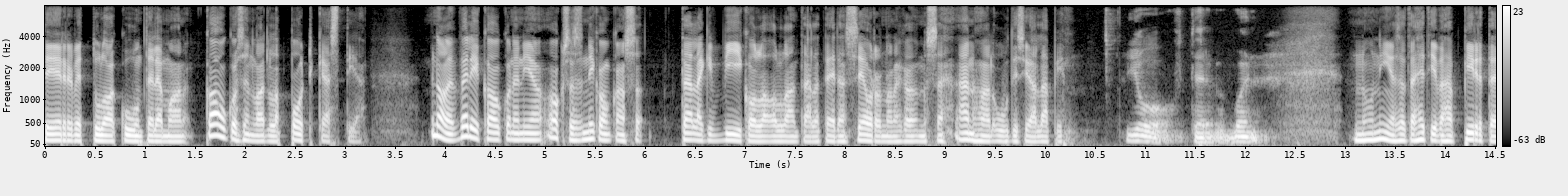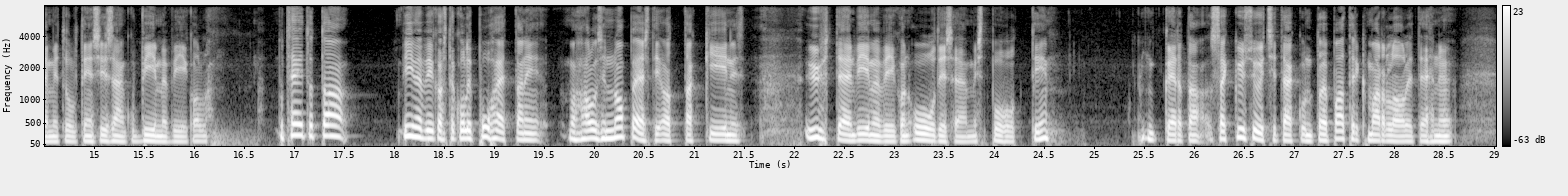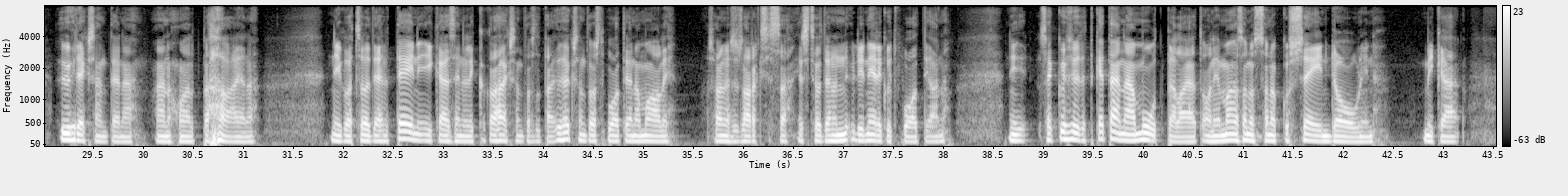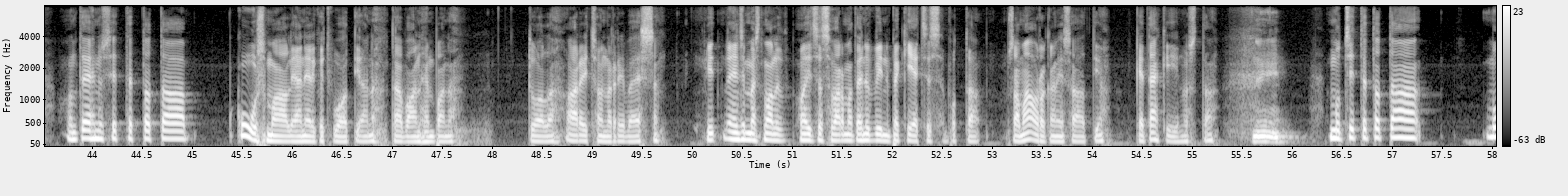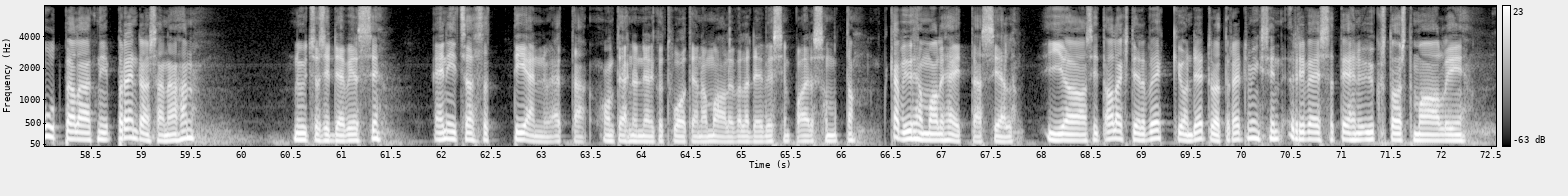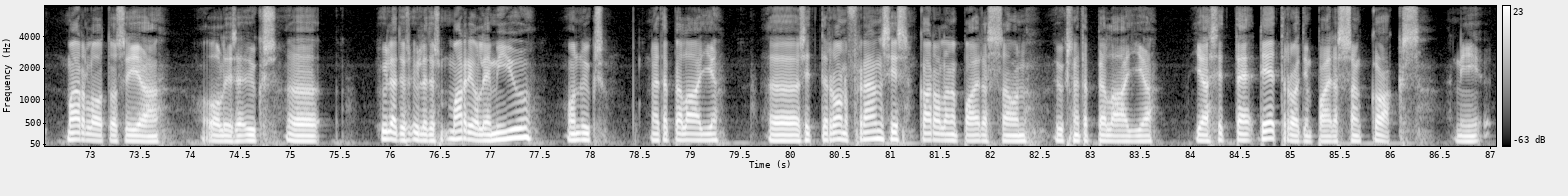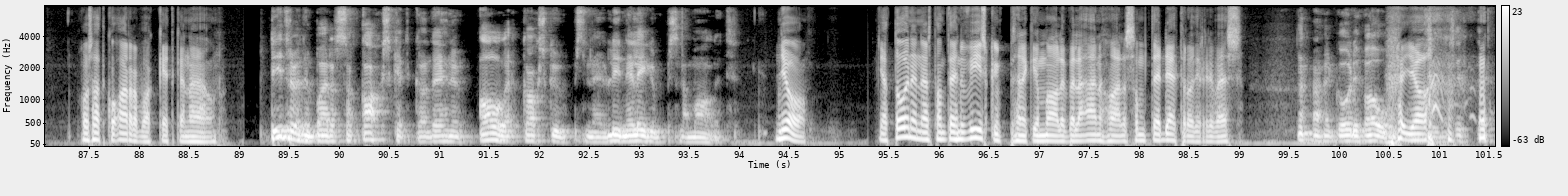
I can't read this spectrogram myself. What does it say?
Tervetuloa kuuntelemaan Kaukosen laidalla podcastia. Minä olen Veli Kaukonen ja Oksasen Nikon kanssa tälläkin viikolla ollaan täällä teidän seurannana käymässä NHL-uutisia läpi. Joo, terve vain. No niin, ja sieltä heti vähän pirteemmin tultiin sisään kuin viime viikolla. Mutta hei, tota, viime viikosta kun oli puhetta, niin mä halusin nopeasti ottaa kiinni yhteen viime viikon uutiseen, mistä puhuttiin. Kerta sä kysyit sitä, kun toi Patrick Marlowe oli tehnyt yhdeksäntenä NHL-pelaajana, niin kun, että se oli tehnyt teini-ikäisen, eli 18- tai 19-vuotiaana maali San Sarksissa, ja sitten se oli tehnyt yli 40-vuotiaana. Niin sä kysyit, että ketä nämä muut pelaajat on, ja mä oon sanonut sanoa kuin Shane Downin, mikä on tehnyt sitten tota, kuusi maalia 40-vuotiaana tai vanhempana tuolla Arizonan riveissä. Ensimmäistä maalia olen itse asiassa varmaan tehnyt Winnipeg Jetsissä, mutta sama organisaatio. Ketä kiinnostaa. Niin. Mutta sitten tota, muut pelaajat, niin Brendan Sanahan, New Jersey Devilsi. En itse asiassa tiennyt, että on tehnyt 40-vuotiaana maali vielä Devilsin paidassa, mutta kävi yhden maali heittää siellä. Ja sitten Alex Del Vecchio on Detroit Red Wingsin riveissä tehnyt 11 maalia. Marlo tosiaan oli se yksi. Ö, yllätys, yllätys. Mario Lemieux on yksi näitä pelaajia. Ö, sitten Ron Francis Karolana paidassa on yksi näitä pelaajia. Ja sitten Detroitin paidassa on kaksi. Niin osaatko arvaa, ketkä nämä on? Detroitin paidassa kaksi, ketkä on tehnyt alle 20 yli 40 maalit. Joo. Ja toinen näistä on tehnyt 50 maali vielä NHL, mutta ei Detroitin riveissä. Cody Howe. Joo. Sitten,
